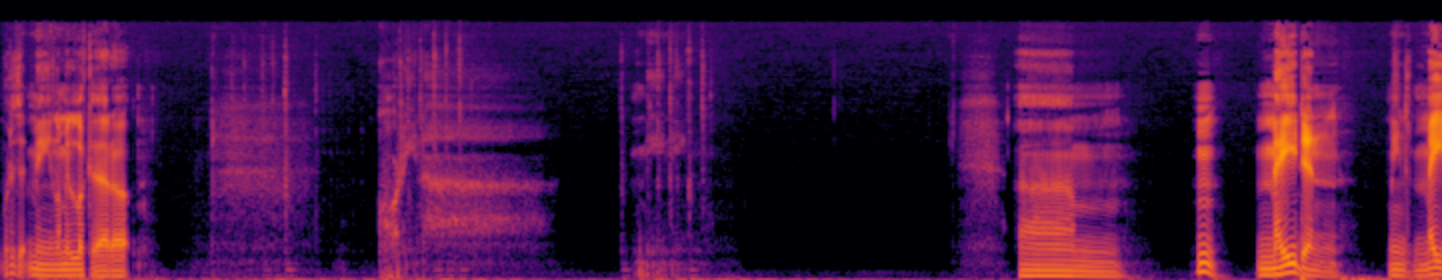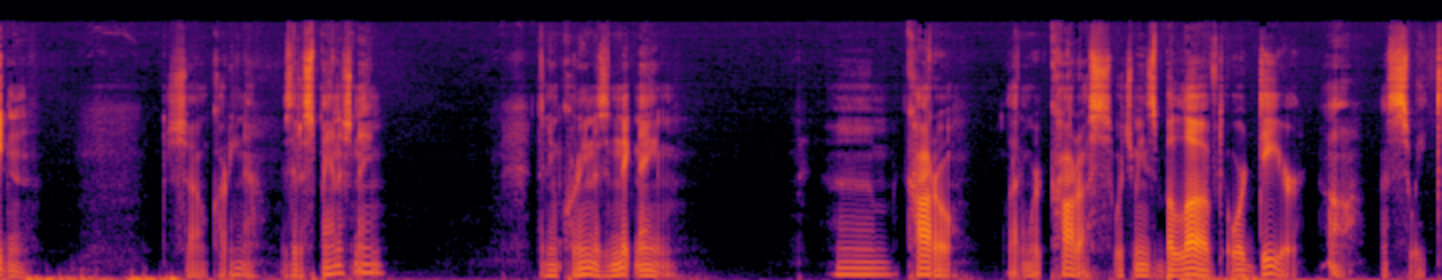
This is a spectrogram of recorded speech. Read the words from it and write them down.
What does it mean? Let me look that up. Corina. Meaning. Um. Hmm. Maiden means maiden. So Corina. Is it a Spanish name? The name Corina is a nickname. Um, caro, Latin word caras, which means beloved or dear. Oh, that's sweet.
